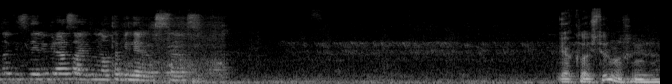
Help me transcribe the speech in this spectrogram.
hakkında bizleri biraz aydınlatabilir misiniz? Yaklaştırır mısın yüzünü?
